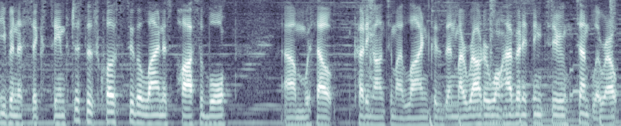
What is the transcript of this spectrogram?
even a 16th, just as close to the line as possible um, without cutting onto my line because then my router won't have anything to template route.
